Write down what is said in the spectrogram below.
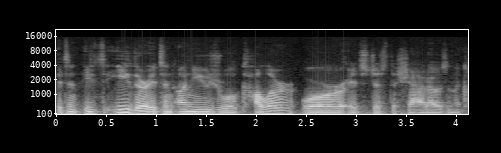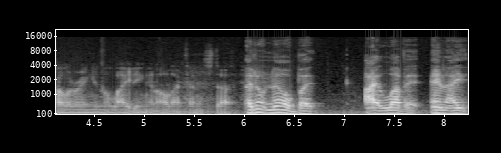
it's, an, it's either it's an unusual color or it's just the shadows and the coloring and the lighting and all that kind of stuff. I don't know, but I love it. And I,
